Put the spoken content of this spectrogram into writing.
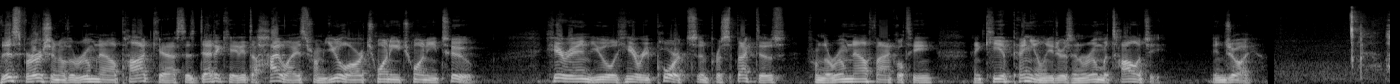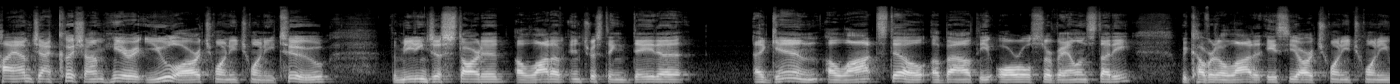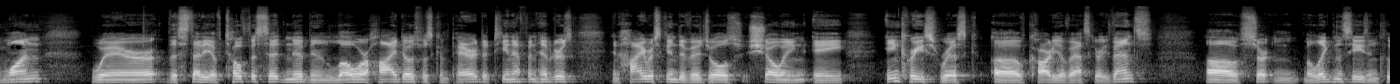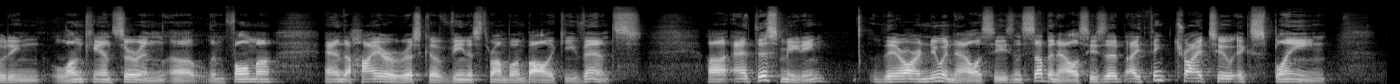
This version of the RheumNow podcast is dedicated to highlights from EULAR 2022. Herein, you will hear reports and perspectives from the RheumNow faculty and key opinion leaders in rheumatology. Enjoy. Hi, I'm Jack Cush. I'm here at EULAR 2022. The meeting just started. A lot of interesting data. Again, a lot still about the oral surveillance study. We covered a lot at ACR 2021 where the study of tofacitinib in low or high dose was compared to TNF inhibitors in high risk individuals showing a increased risk of cardiovascular events of certain malignancies including lung cancer and uh, lymphoma and a higher risk of venous thromboembolic events. Uh, at this meeting there are new analyses and sub-analyses that i think try to explain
